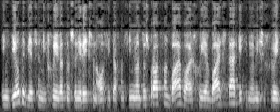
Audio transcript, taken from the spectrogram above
en deel te wees van die groei wat ons in die res van Afrika gaan sien want ons praat van baie baie goeie en baie sterk ekonomiese groei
